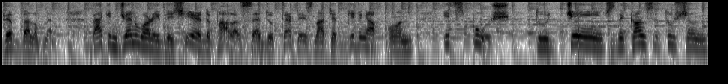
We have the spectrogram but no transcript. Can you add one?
development. Back in January this year, the palace said Duterte is not yet giving up on its push to change the constitution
